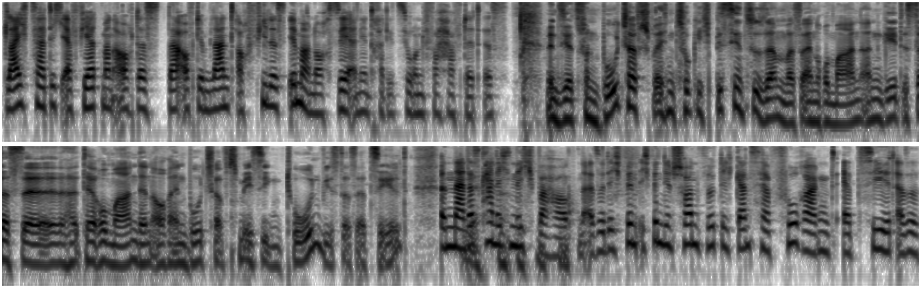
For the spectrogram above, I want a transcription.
Gleichzeitig erfährt man auch, dass da auf dem Land auch vieles immer noch sehr an den Traditionen verhaftet ist. Wenn Sie jetzt von Botschaft sprechen, zucke ich ein bisschen zusammen, was einen Roman angeht. Ist das, äh, hat der Roman denn auch einen botschaftsmäßigen Ton, wie ist das erzählt? Äh, nein, das kann ich nicht behaupten. Also ich finde ich finde ihn schon wirklich ganz hervorragend erzählt. Also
